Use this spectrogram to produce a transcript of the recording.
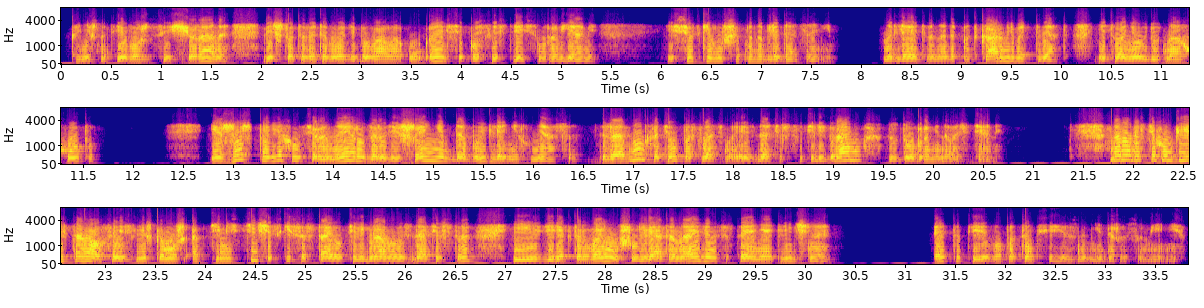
Конечно, тревожиться еще рано, ведь что-то в этом роде бывало у Эльси после встреч с муравьями, и все-таки лучше понаблюдать за ним. Но для этого надо подкармливать твят, не то они уйдут на охоту. И Жорж поехал в Сиранеру за разрешением добыть для них мясо. Заодно он хотел послать мое издательство телеграмму с добрыми новостями. На радостях он перестарался и слишком уж оптимистически составил телеграмму в издательство и директору Варушу. Львята найдены, состояние отличное. Это привело потом к серьезным недоразумениям.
